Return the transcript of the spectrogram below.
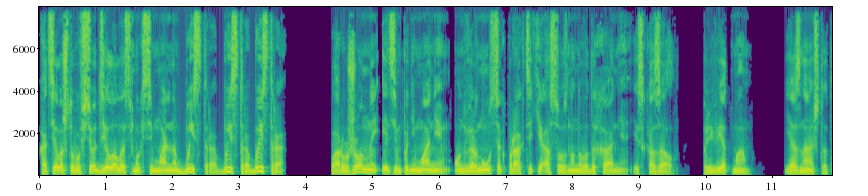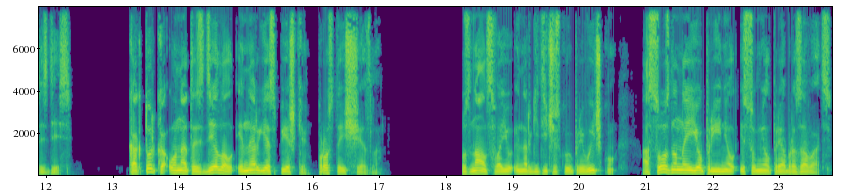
хотела, чтобы все делалось максимально быстро, быстро, быстро. Вооруженный этим пониманием, он вернулся к практике осознанного дыхания и сказал «Привет, мам, я знаю, что ты здесь». Как только он это сделал, энергия спешки просто исчезла. Узнал свою энергетическую привычку – осознанно ее принял и сумел преобразовать.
